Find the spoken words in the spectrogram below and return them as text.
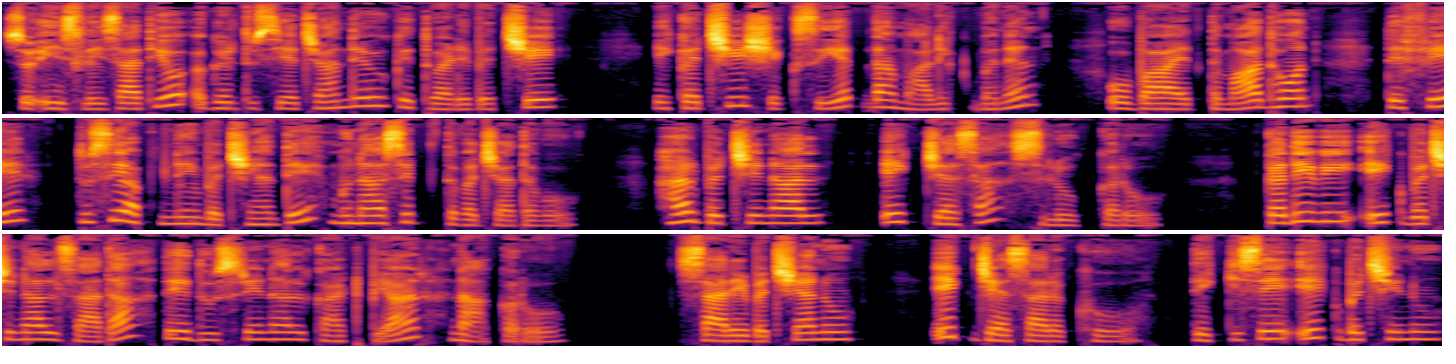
ਸੋ ਇਸ ਲਈ ਸਾਥੀਓ, ਅਗਰ ਤੁਸੀਂ ਇਹ ਚਾਹੁੰਦੇ ਹੋ ਕਿ ਤੁਹਾਡੇ ਬੱਚੇ ਇੱਕ ਅੱਛੀ ਸ਼ਖਸੀਅਤ ਦਾ ਮਾਲਿਕ ਬਣਨ, ਉਹ ਬਾਇਤਮਾਦ ਹੋਣ, ਤੇ ਫਿਰ ਤੁਸੀਂ ਆਪਣੇ ਬੱਚਿਆਂ ਤੇ ਮੁਨਾਸਿਬ ਤਵੱਜਾ ਦਿਵੋ। ਹਰ ਬੱਚੇ ਨਾਲ ਇੱਕ ਜੈਸਾ ਸਲੂਕ ਕਰੋ। ਕਦੇ ਵੀ ਇੱਕ ਬੱਚੇ ਨਾਲ ਜ਼ਿਆਦਾ ਤੇ ਦੂਸਰੇ ਨਾਲ ਘੱਟ ਪਿਆਰ ਨਾ ਕਰੋ। ਸਾਰੇ ਬੱਚਿਆਂ ਨੂੰ ਇੱਕ ਜੈਸਾ ਰੱਖੋ ਤੇ ਕਿਸੇ ਇੱਕ ਬੱਚੇ ਨੂੰ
